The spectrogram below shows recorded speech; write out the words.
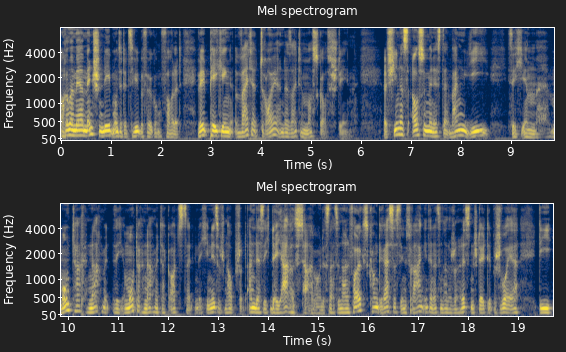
auch immer mehr Menschenleben unter der Zivilbevölkerung fordert, will Peking weiter treu an der Seite Moskaus stehen. Als Chinas Außenminister Wang Yi sich, im sich am Montagnachmittag Ortszeit in der chinesischen Hauptstadt anlässlich der Jahrestagung des Nationalen Volkskongresses den Fragen internationaler Journalisten stellte, beschwor er die,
